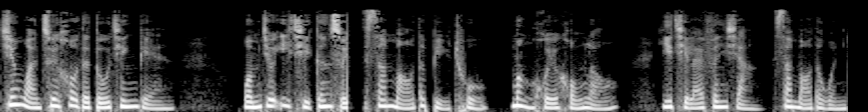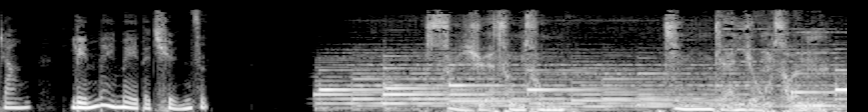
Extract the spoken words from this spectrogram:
今晚最后的读经典，我们就一起跟随三毛的笔触，梦回红楼，一起来分享三毛的文章《林妹妹的裙子》。岁月匆匆，经典永存。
